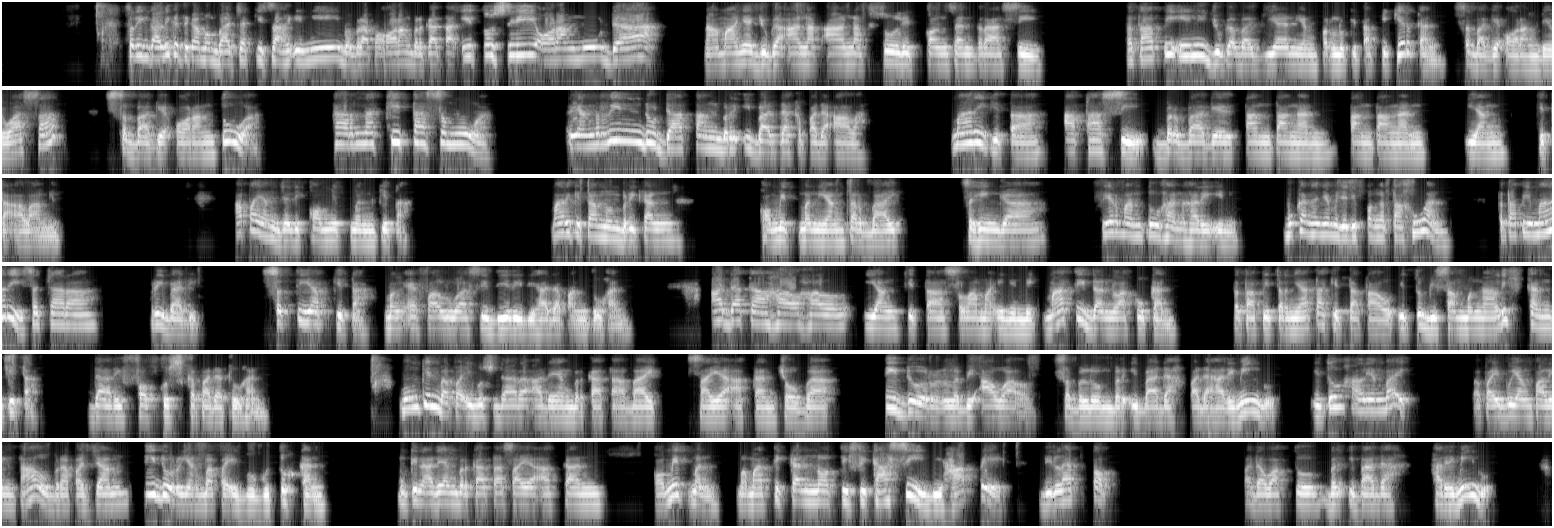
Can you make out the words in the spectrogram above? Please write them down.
Seringkali ketika membaca kisah ini, beberapa orang berkata, itu sih orang muda, namanya juga anak-anak sulit konsentrasi. Tetapi ini juga bagian yang perlu kita pikirkan sebagai orang dewasa, sebagai orang tua, karena kita semua yang rindu datang beribadah kepada Allah. Mari kita atasi berbagai tantangan-tantangan yang kita alami. Apa yang jadi komitmen kita? Mari kita memberikan komitmen yang terbaik sehingga firman Tuhan hari ini bukan hanya menjadi pengetahuan, tetapi mari secara pribadi setiap kita mengevaluasi diri di hadapan Tuhan. Adakah hal-hal yang kita selama ini nikmati dan lakukan, tetapi ternyata kita tahu itu bisa mengalihkan kita dari fokus kepada Tuhan? Mungkin Bapak Ibu Saudara ada yang berkata, "Baik, saya akan coba tidur lebih awal sebelum beribadah pada hari Minggu." Itu hal yang baik. Bapak Ibu yang paling tahu berapa jam tidur yang Bapak Ibu butuhkan. Mungkin ada yang berkata saya akan komitmen mematikan notifikasi di HP, di laptop pada waktu beribadah hari Minggu.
